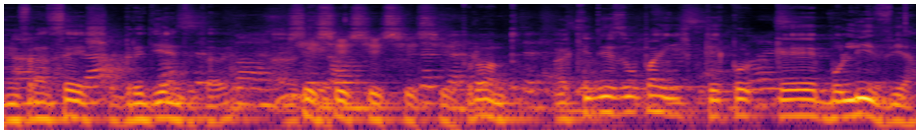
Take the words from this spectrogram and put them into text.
Em francês, o ingrediente, tá vendo? Sim, sim, sim, sim, sim. Pronto. Aqui diz o país, que, que é Bolívia.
